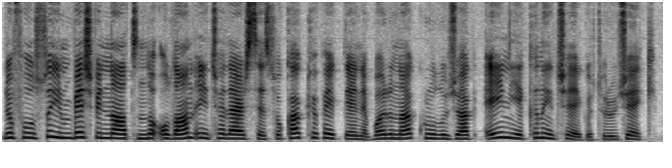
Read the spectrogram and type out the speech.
Nüfusu 25 binin altında olan ilçelerse sokak köpeklerini barınak kurulacak en yakın ilçeye götürecek.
